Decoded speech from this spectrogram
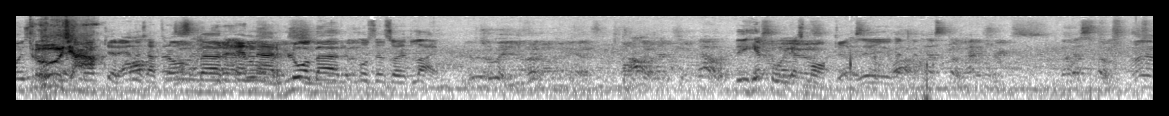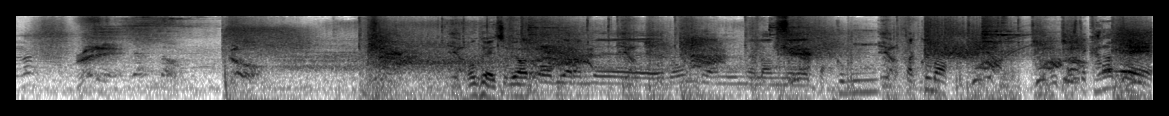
har ju så smaker. En är såhär tranbär, en är blåbär och sen så är det lime. Det är helt olika smaker. Det är ju verkligen... Okej, så vi har en avgörande rond här nu mellan eh, Takumi, Takuma och Karate.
